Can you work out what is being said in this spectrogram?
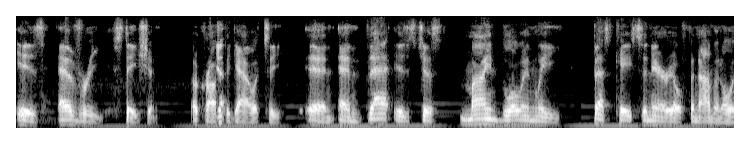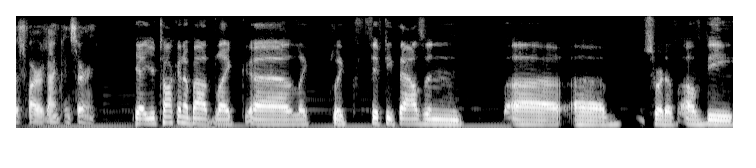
is every station across Yeah. the galaxy, and and that is just mind blowingly best case scenario phenomenal as far as I'm concerned. Yeah, you're talking about like uh like like fifty thousand uh uh sort of of the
